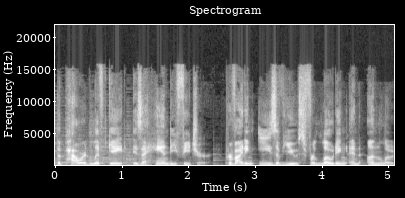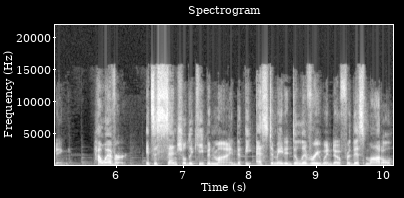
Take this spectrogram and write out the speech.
The powered liftgate is a handy feature, providing ease of use for loading and unloading. However, it's essential to keep in mind that the estimated delivery window for this model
